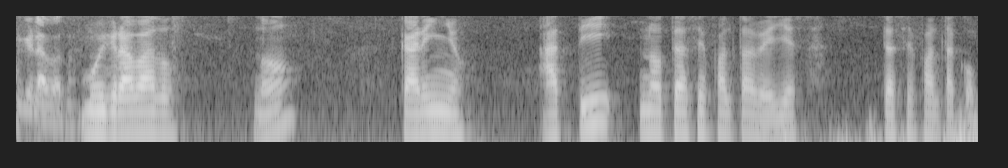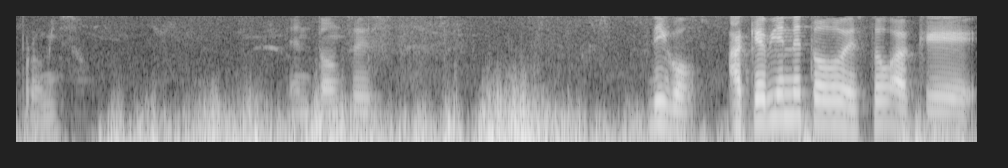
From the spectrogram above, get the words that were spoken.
Grabado. muy grabado, ¿no? Cariño, a ti no te hace falta belleza, te hace falta compromiso. Entonces, digo, ¿a qué viene todo esto? A que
